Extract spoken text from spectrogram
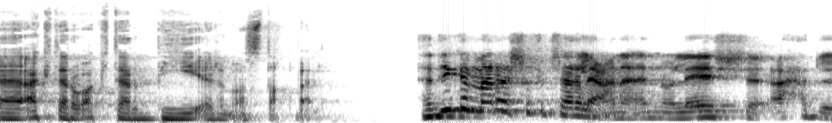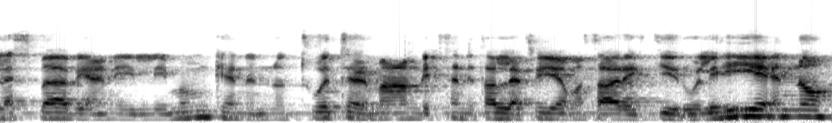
أكثر وأكثر بالمستقبل. هذيك المرة شفت شغلة عن إنه ليش أحد الأسباب يعني اللي ممكن إنه تويتر ما عم بيقتني يطلع فيها مصاري كثير واللي هي إنه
